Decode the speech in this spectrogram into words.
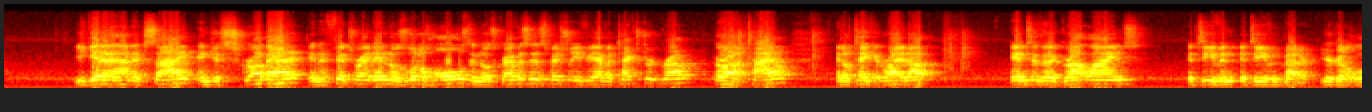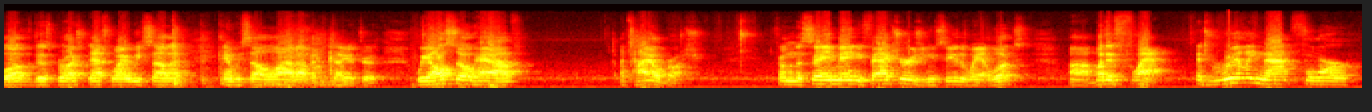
you get it on its side and just scrub at it and it fits right in those little holes and those crevices, especially if you have a textured grout or a tile. It'll take it right up into the grout lines. It's even it's even better. You're gonna love this brush. That's why we sell it and we sell a lot of it to tell you the truth. We also have a tile brush from the same manufacturer as you can see the way it looks, uh, but it's flat. It's really not for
